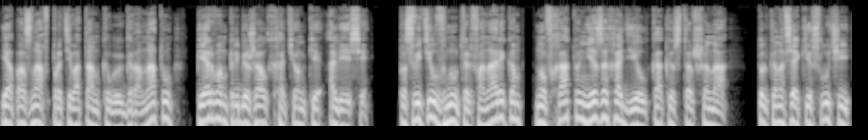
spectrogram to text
и опознав противотанковую гранату, первым прибежал к хотенке Олесе посветил внутрь фонариком, но в хату не заходил, как и старшина, только на всякий случай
